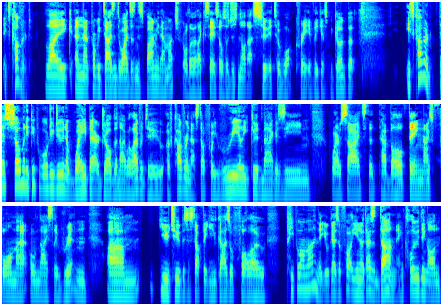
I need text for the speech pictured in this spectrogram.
it's covered. Like, and that probably ties into why it doesn't inspire me that much. Although, like I say, it's also just not that suited to what creatively gets me going. But it's covered. There's so many people already doing a way better job than I will ever do of covering that stuff for you. Really good magazine websites that have the whole thing, nice format, all nicely written. Um, YouTubers and stuff that you guys will follow, people online that you guys will follow. You know, that's done, including on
